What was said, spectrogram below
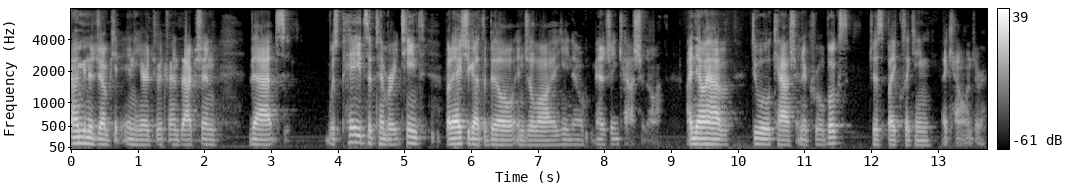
I'm gonna jump in here to a transaction that was paid September 18th, but I actually got the bill in July, you know, managing cash and all. I now have dual cash and accrual books just by clicking a calendar.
